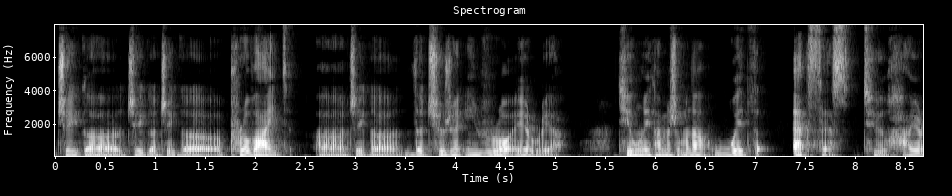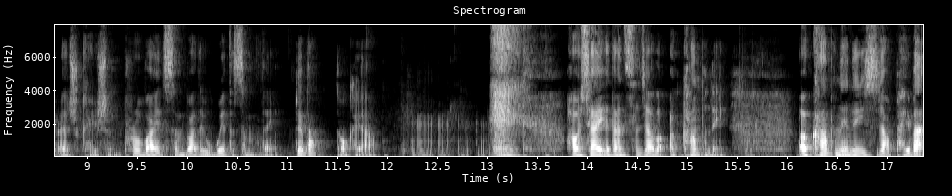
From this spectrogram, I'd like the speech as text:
这个这个这个 provide 呃这个 the children in rural area 提供给他们什么呢？with access to higher education，provide somebody with something，对吧？OK 啊。好，下一个单词叫做 accompany。accompany 的意思叫陪伴，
